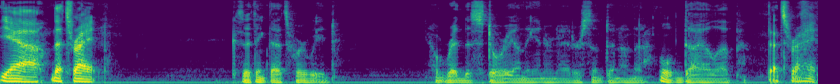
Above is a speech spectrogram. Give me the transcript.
yeah, that's right. because I think that's where we'd, you know, read the story on the internet or something on the old dial-up. That's right.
